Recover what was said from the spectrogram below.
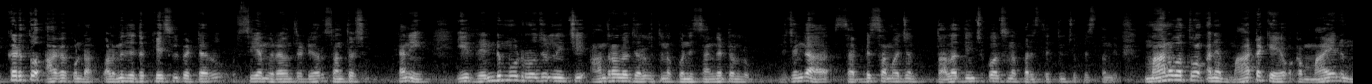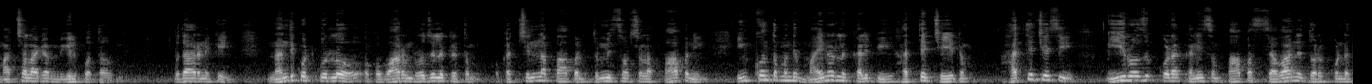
ఇక్కడతో ఆగకుండా వాళ్ళ మీద ఏదో కేసులు పెట్టారు సీఎం రేవంత్ రెడ్డి గారు సంతోషం. కానీ ఈ రెండు మూడు రోజుల నుంచి ఆంధ్రాలో జరుగుతున్న కొన్ని సంఘటనలు నిజంగా సభ్య సమాజం తలదించుకోవాల్సిన పరిస్థితిని చూపిస్తుంది. మానవత్వం అనే మాటకే ఒక మాయని మచ్చలాగా మిగిలిపోతా ఉంది. ఉదాహరణకి నందికొట్కూరులో ఒక వారం రోజుల క్రితం ఒక చిన్న పాపని తొమ్మిది సంవత్సరాల పాపని ఇంకొంతమంది మైనర్లు కలిపి హత్య చేయటం హత్య చేసి ఈ రోజు కూడా కనీసం పాప శవాన్ని దొరకకుండా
